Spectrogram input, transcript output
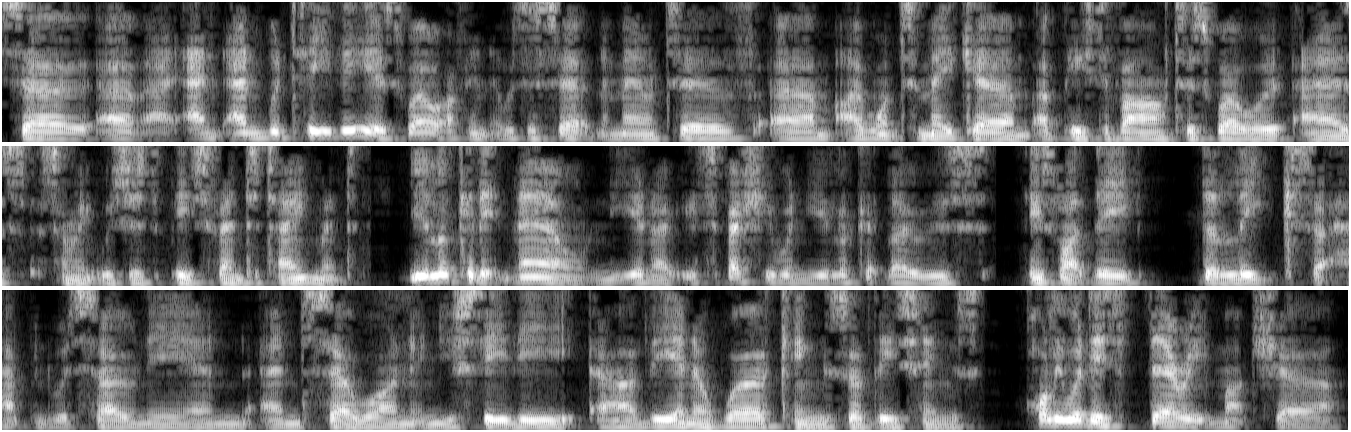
So, uh, and, and with TV as well, I think there was a certain amount of, um, I want to make a, a, piece of art as well as something which is a piece of entertainment. You look at it now, you know, especially when you look at those things like the, the leaks that happened with Sony and, and so on, and you see the, uh, the inner workings of these things. Hollywood is very much a,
